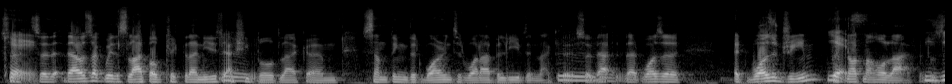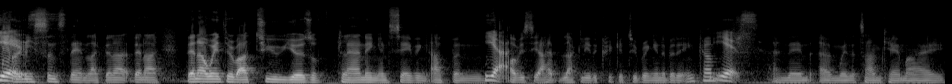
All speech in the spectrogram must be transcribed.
So, Okay. so that, that was like where this light bulb clicked that I needed to actually Mm. build like um, something that warranted what I believed in. Like the, so Mm. that that was a it was a dream, but Yes. not my whole life. It was Yes. only since then. Like then I then I then I went through about two years of planning and saving up, and Yeah. obviously I had luckily the cricket to bring in a bit of income. Yes. And then um, when the time came, I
